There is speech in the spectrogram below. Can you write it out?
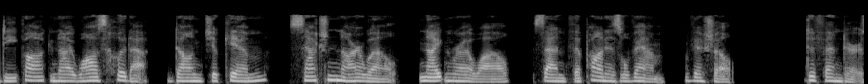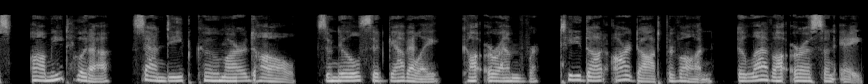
Deepak Niwas Hooda, Dongja Kim, Sachin Narwal, Nitin Rawal, Santhapana Selvam, Vishal. Defenders, Amit Hooda, Sandeep Kumar Dhal, Sunil Sidgavali, Kauramvr, T.R. Pavan, Ilava Urasan A.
